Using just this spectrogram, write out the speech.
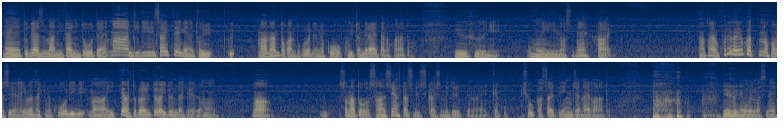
えー、とりあえずまあ2対2同点、まあギリギリ最低限で取り、まあなんとかのところでね、こう食い止められたのかなというふうに思いますね。はい。あこれが良かったのかもしれない。岩崎の氷、まあ1点は取られてはいるんだけれども、まあ、その後三振2つでしっかり締めてるっていうのはね、結構評価されていいんじゃないかなと いうふうに思いますね。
